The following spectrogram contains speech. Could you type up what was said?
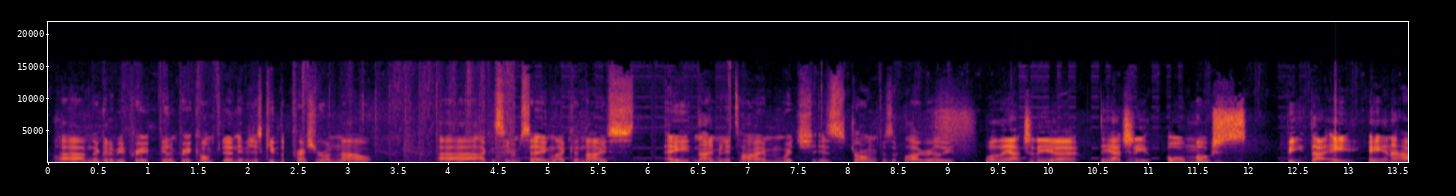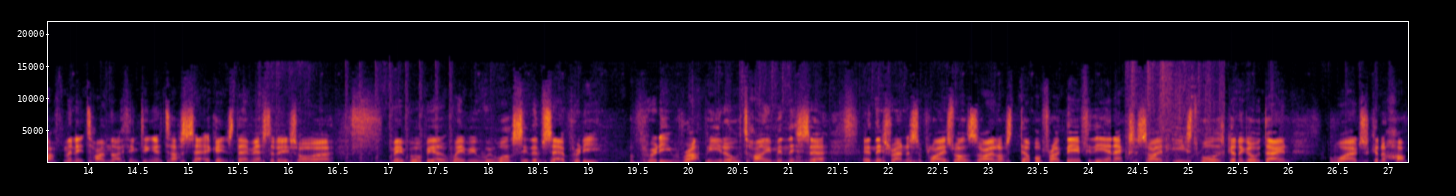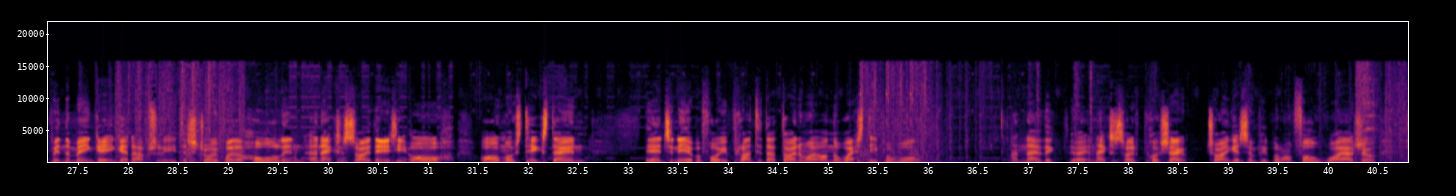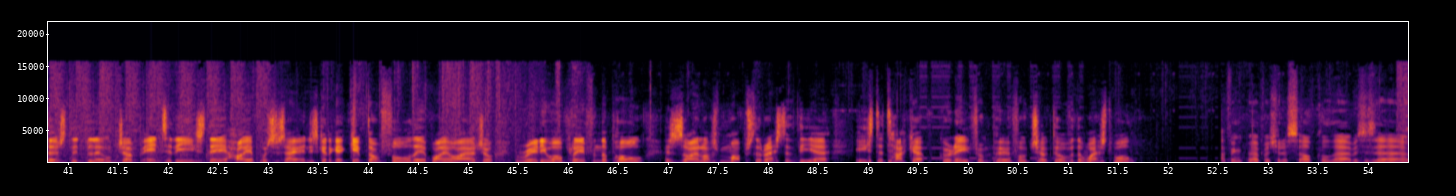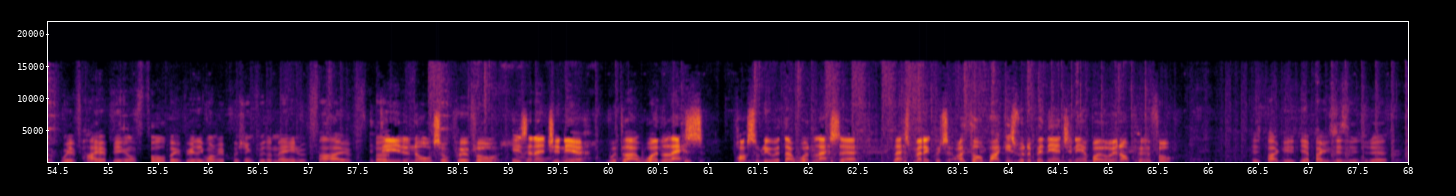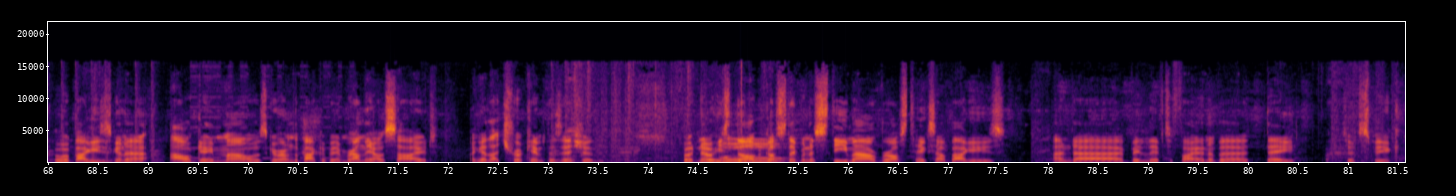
Um, they're going to be pretty, feeling pretty confident. If they just keep the pressure on now, uh, I can see them setting like a nice eight, nine minute time, which is strong for supply, really. Well, they actually uh, they actually almost beat that eight eight and a half minute time that I think Dignitas set against them yesterday. So uh, maybe we'll be maybe we will see them set a pretty pretty rapido time in this uh, in this round of supply as well. Xylos double frag there for the NX side. East wall is going to go down. And Wire just going to hop in the main gate and get absolutely destroyed by the hole in an side there. He oh almost takes down the engineer before he planted that dynamite on the west deeper wall. And now the uh, next side push out, try and get some people on full. Wyajo does the little jump into the east there. Higher pushes out and he's going to get gibbed on full there by Wyajo. Really well played from the pole as Xylos mops the rest of the uh, east attack up. Grenade from Perfo chucked over the west wall. I think Purple should have self-called there. This is uh, with Higher being on full, they really want to be pushing through the main with five. Indeed, and also Perfo is an engineer with that one less, possibly with that one less uh, less medic, which I thought Baggies would have been the engineer, by the way, not Perfo. Is Baggies? Yeah, Baggies is the engineer. Oh, Baggies is gonna outgame Mouse, go around the back of him, around the outside, and get that truck in position. But no, he's not Oh. because they're gonna steam out. Ross takes out Baggies, and uh, they live to fight another day, so to speak.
